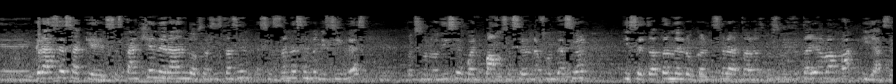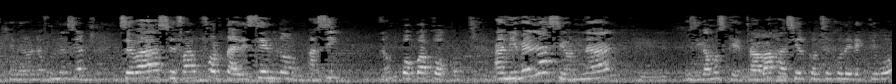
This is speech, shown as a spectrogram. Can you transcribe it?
eh, gracias a que se están generando, o sea, se, se están haciendo visibles, pues uno dice, bueno, vamos a hacer una fundación y se tratan de localizar a todas las personas de talla baja y ya se genera una fundación. Se va, se va fortaleciendo así, ¿no? Poco a poco. A nivel nacional, pues digamos que trabaja así el consejo directivo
